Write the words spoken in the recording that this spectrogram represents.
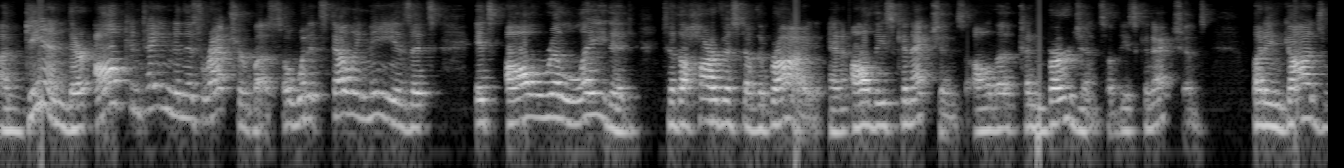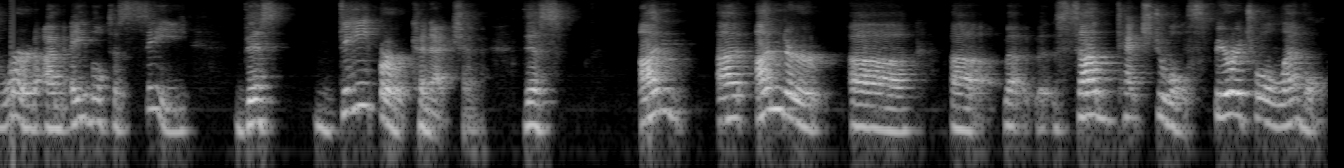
again, they're all contained in this rapture bus. So what it's telling me is it's it's all related to the harvest of the bride and all these connections, all the convergence of these connections. But in God's word, I'm able to see this deeper connection, this un, uh, under uh, uh, subtextual spiritual level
